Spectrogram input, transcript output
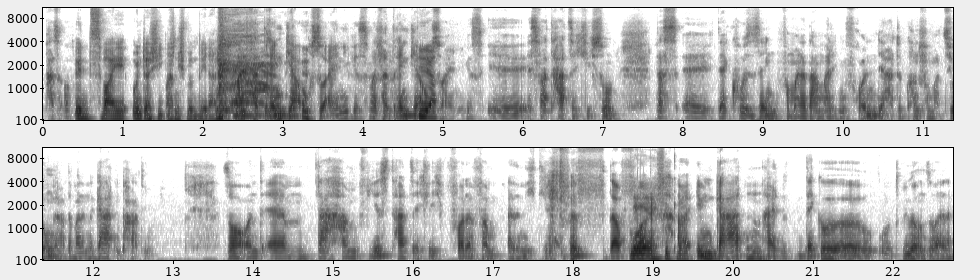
pass auf, in zwei unterschiedlichen Schwimmbädern. man verdrängt ja auch so einiges. Man verdrängt ja, Ja. auch so einiges. Äh, es war tatsächlich so, dass äh, der Cousin von meiner damaligen Freundin, der hatte Konfirmation gehabt, da war eine Gartenparty. So, und ähm, da haben wir es tatsächlich vor der Fam also nicht direkt davor, ist schon aber im Garten halt eine Decke äh, drüber und so weiter.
